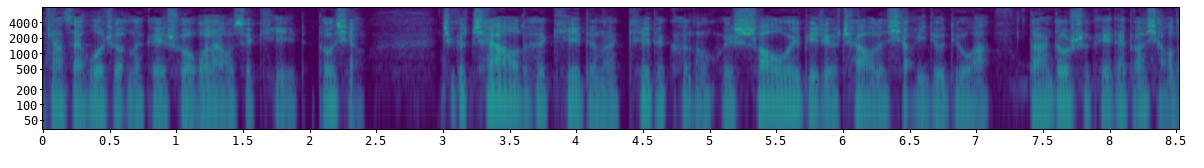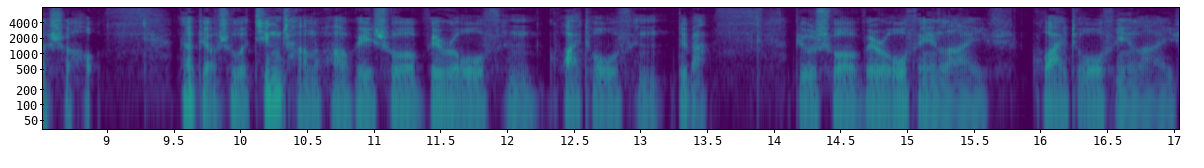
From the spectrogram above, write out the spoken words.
那再或者呢，可以说 When I was a kid 都行。这个 child 和 kid 呢，kid 可能会稍微比这个 child 小一丢丢啊，当然都是可以代表小的时候。那表示我经常的话，我可以说 very often，quite often，对吧？比如说 very often in life，quite often in life。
